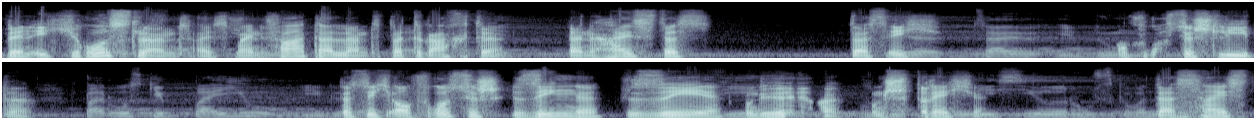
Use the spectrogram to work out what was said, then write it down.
Wenn ich Russland als mein Vaterland betrachte, dann heißt das, dass ich auf Russisch liebe, dass ich auf Russisch singe, sehe und höre und spreche. Das heißt,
